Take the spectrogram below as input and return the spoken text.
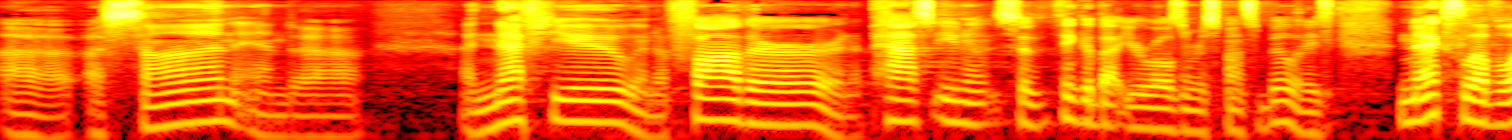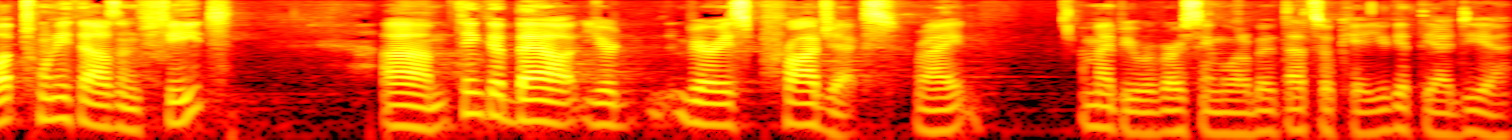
a, a son and a, a, nephew and a father and a pastor. You know, so think about your roles and responsibilities. Next level up, 20,000 feet. Um, think about your various projects, right? I might be reversing a little bit. but That's okay. You get the idea.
